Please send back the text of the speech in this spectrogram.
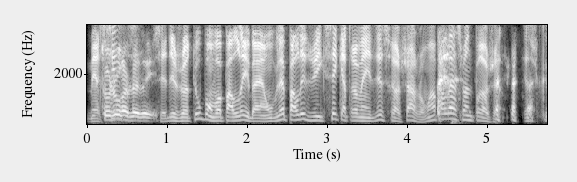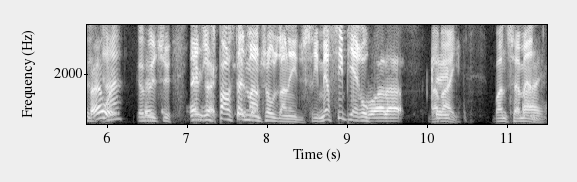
Merci. Toujours un plaisir. C'est déjà tout. puis on va parler. Ben, on voulait parler du XC90 recharge. On va en parler la semaine prochaine. Qu'est-ce que, Ben oui. hein? que veux-tu? Il se passe tellement de choses dans l'industrie. Merci, Pierrot. Voilà. Bye bye. Bonne semaine. Bye.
